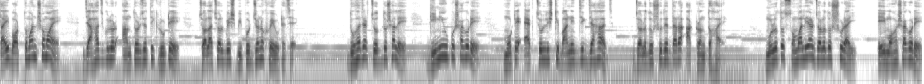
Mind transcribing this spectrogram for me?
তাই বর্তমান সময়ে জাহাজগুলোর আন্তর্জাতিক রুটে চলাচল বেশ বিপজ্জনক হয়ে উঠেছে। দু হাজার চোদ্দ সালে গিনি উপসাগরে মোটে একচল্লিশটি বাণিজ্যিক জাহাজ জলদস্যুদের দ্বারা আক্রান্ত হয়। মূলত সোমালিয়ার জলদস্যুরাই এই মহাসাগরে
